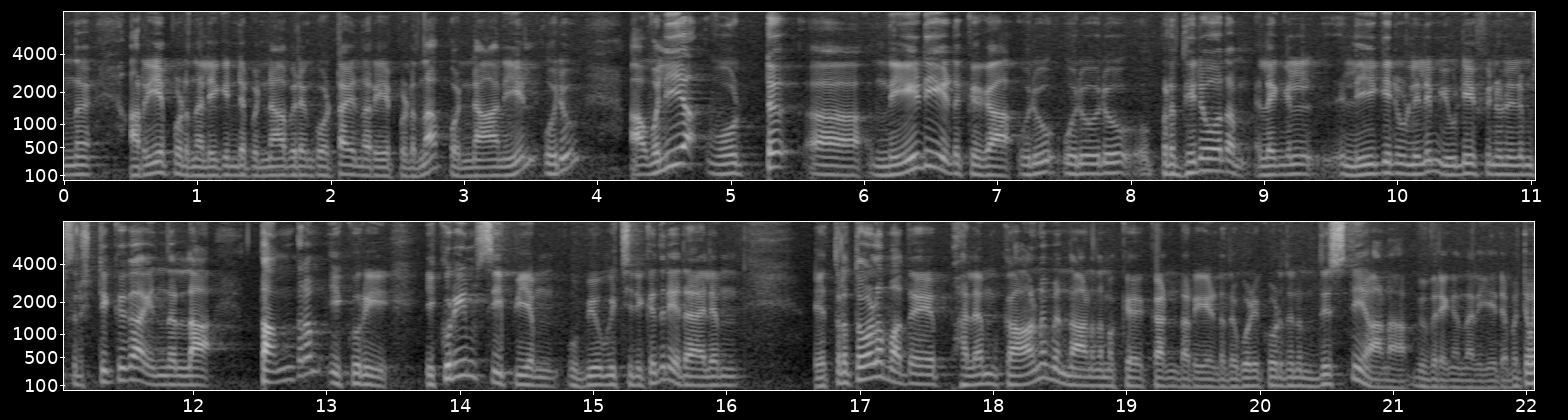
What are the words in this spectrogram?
എന്ന് അറിയപ്പെടുന്ന ലീഗിന്റെ പൊന്നാപുരം കോട്ട എന്നറിയപ്പെടുന്ന പൊന്നാനിയിൽ ഒരു വലിയ വോട്ട് നേടിയെടുക്കുക ഒരു ഒരു ഒരു പ്രതിരോധം അല്ലെങ്കിൽ ലീഗിനുള്ളിലും യു ഡി എഫിനുള്ളിലും സൃഷ്ടിക്കുക എന്നുള്ള തന്ത്രം ഇക്കുറി ഇക്കുറിയും സി പി എം ഉപയോഗിച്ചിരിക്കുന്നത് ഏതായാലും എത്രത്തോളം അത് ഫലം കാണുമെന്നാണ് നമുക്ക് കണ്ടറിയേണ്ടത്. കോഴിക്കോട് നിന്നും ദിസ്നിയാണ് വിവരങ്ങൾ നൽകിയത്. മറ്റു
